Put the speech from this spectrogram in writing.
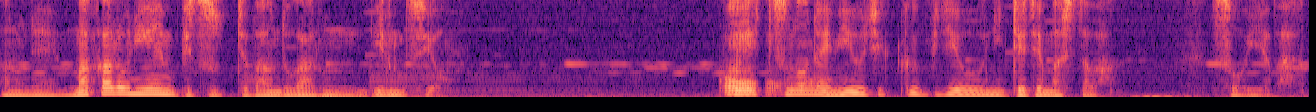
あのね、マカロニ鉛筆ってバンドがあるん、いるんですよ。こいつのね、ミュージックビデオに出てましたわ。そういえば。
